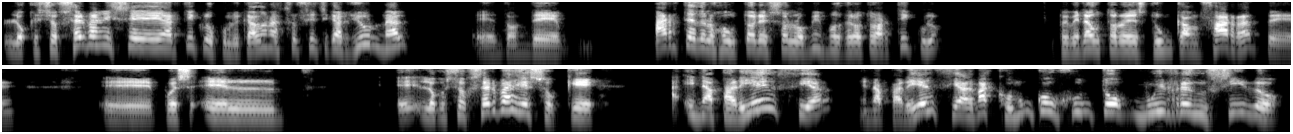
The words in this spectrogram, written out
lo que se observa en ese artículo publicado en Astrophysical Journal, eh, donde parte de los autores son los mismos del otro artículo, el primer autor es Duncan Farrad, eh, pues el, lo que se observa es eso, que en apariencia, en apariencia, además con un conjunto muy reducido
